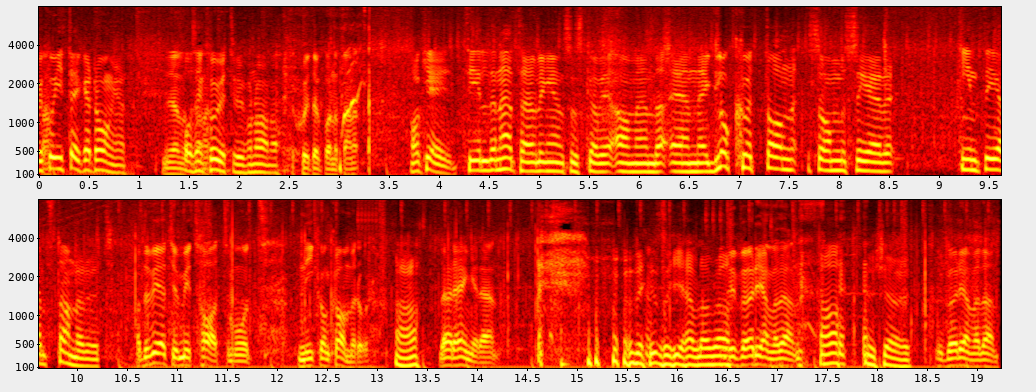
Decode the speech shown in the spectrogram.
vi skita i kartongen och sen annat. skjuter vi på något annat? Skjuter på något annat. Okej, till den här tävlingen så ska vi använda en Glock 17 som ser inte helt standard ut. Ja, du vet ju mitt hat mot Nikon-kameror. Ja, Där hänger den. det är så jävla bra. Vi börjar med den. Ja, nu kör vi. Vi börjar med den.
